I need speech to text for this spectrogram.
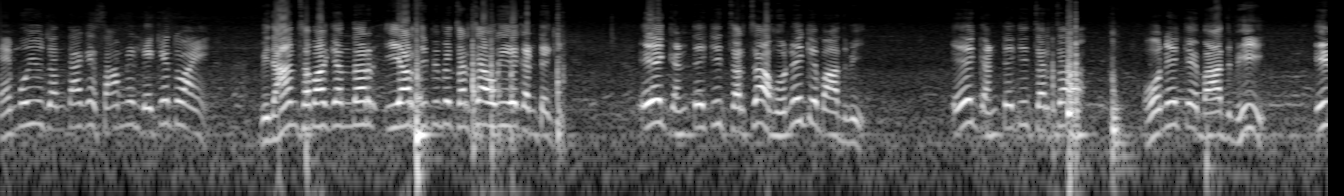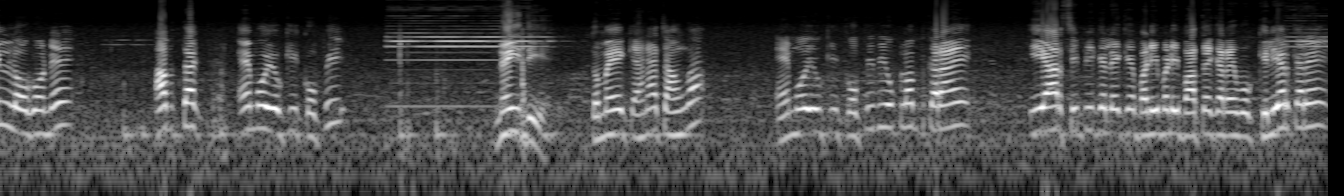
एमओयू जनता के सामने लेके तो आए। विधानसभा के अंदर ईआरसीपी e पे चर्चा होगी एक घंटे की। एक घंटे की चर्चा होने के बाद भी, एक घंटे की चर्चा होने के बाद भी इन लोगों ने अब तक एमओयू की कॉपी नहीं दिए। तो मैं ये कहना चाहूँगा एमओयू की कॉपी भी उपलब्ध कराएँ ईआरसीपी e के लेके बड़ी बड़ी बातें करें, वो क्लियर करें,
